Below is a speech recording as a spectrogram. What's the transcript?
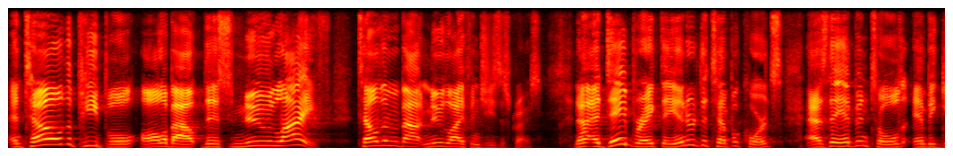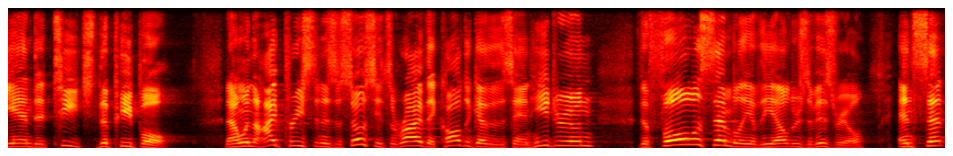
and tell the people all about this new life. Tell them about new life in Jesus Christ. Now, at daybreak, they entered the temple courts as they had been told and began to teach the people. Now, when the high priest and his associates arrived, they called together the Sanhedrin, the full assembly of the elders of Israel, and sent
